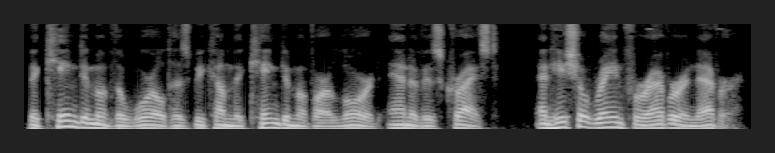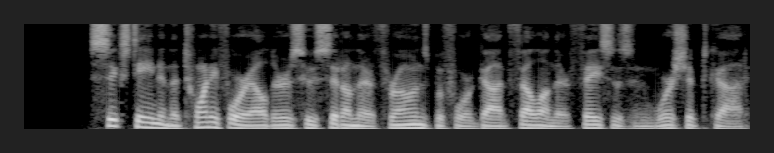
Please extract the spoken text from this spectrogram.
The kingdom of the world has become the kingdom of our Lord and of his Christ, and he shall reign forever and ever. 16 And the 24 elders who sit on their thrones before God fell on their faces and worshipped God.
